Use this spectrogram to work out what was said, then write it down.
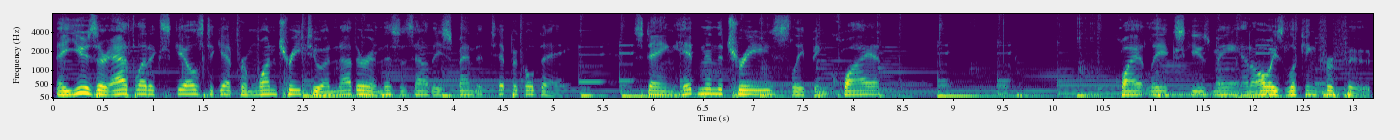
They use their athletic skills to get from one tree to another, and this is how they spend a typical day staying hidden in the trees, sleeping quiet, quietly, excuse me, and always looking for food.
